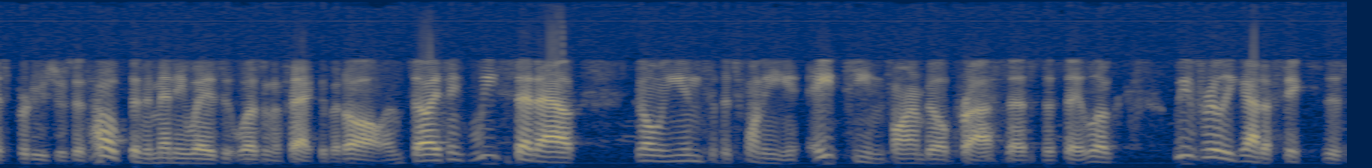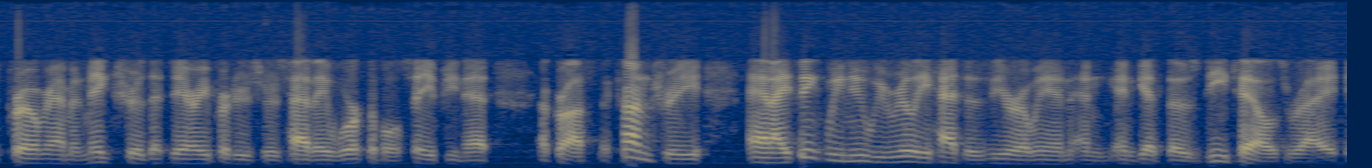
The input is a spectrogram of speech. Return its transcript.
as producers had hoped, and in many ways it wasn't effective at all. And so I think we set out going into the 2018 Farm Bill process to say, look, we've really got to fix this program and make sure that dairy producers have a workable safety net across the country. And I think we knew we really had to zero in and, and get those details right.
